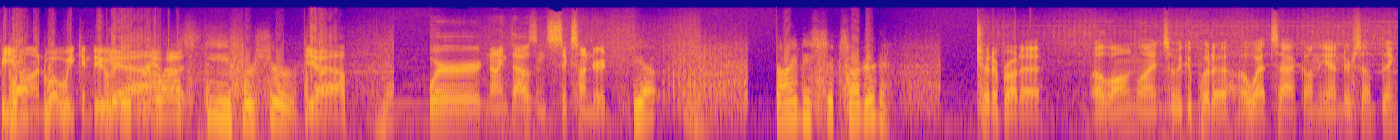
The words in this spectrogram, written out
beyond what we can do with the Yeah. three of us. Class D for sure. Yeah. We're 9,600. Yep. 9600. Should have brought a, a long line so we could put a, a wet sack on the end or something.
